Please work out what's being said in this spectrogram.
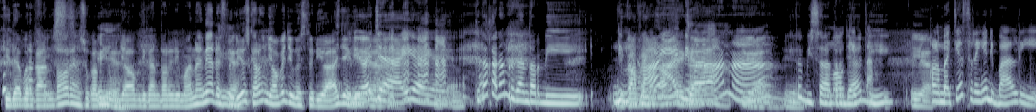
tidak berkantor yang suka bingung Iya. jawab di kantornya di mana. Ini ada studio sekarang jawabnya juga studio aja Studio gitu. aja, iya, iya, iya. Kita kadang berkantor di di kafe lain, di mana-mana. Iya, Itu bisa Mau terjadi. Iya. Kalau Mbak Cia seringnya di Bali.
